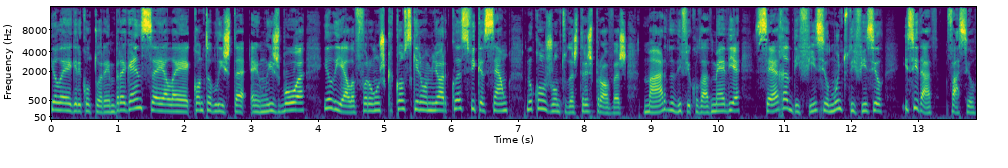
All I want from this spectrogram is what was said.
Ele é agricultor em Bragança, ela é contabilista em Lisboa. Ele e ela foram os que conseguiram a melhor classificação no conjunto das três provas. Mar, de dificuldade média, Serra, difícil, muito difícil, e Cidade, fácil.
